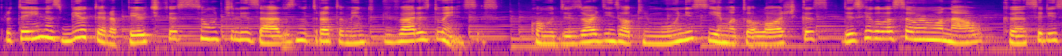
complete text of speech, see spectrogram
Proteínas bioterapêuticas são utilizadas no tratamento de várias doenças, como desordens autoimunes e hematológicas, desregulação hormonal, cânceres,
